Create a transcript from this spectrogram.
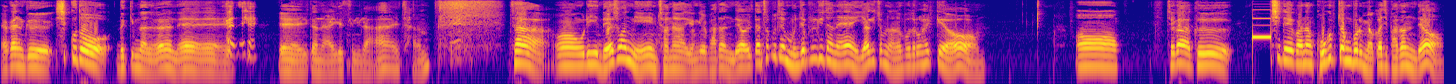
약간 그, 19도 느낌 나는, 예, 예. 예. 네. 예, 일단 알겠습니다. 아, 참. 자, 어, 우리 내소님 전화 연결 받았는데요. 일단 첫 번째 문제 풀기 전에 이야기 좀 나눠보도록 할게요. 어, 제가 그, 시대에 관한 고급 정보를 몇 가지 받았는데요.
